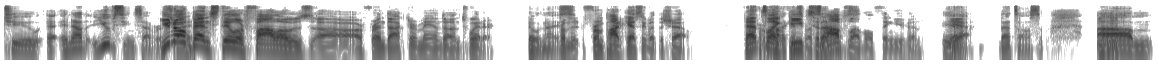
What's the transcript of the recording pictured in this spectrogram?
to uh, another. You've seen Severance, You know, right? Ben Stiller follows uh, our friend Doctor Amanda on Twitter Oh, nice. from the from podcasting about the show. That's like beats an Severance. level thing even. yeah, yeah. that's awesome. Mhm. Um,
